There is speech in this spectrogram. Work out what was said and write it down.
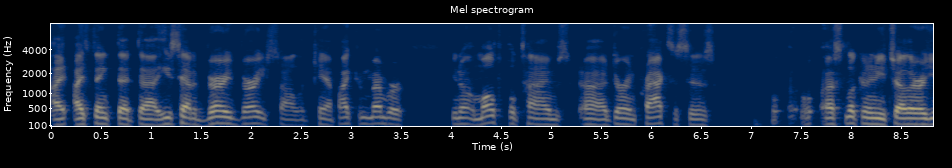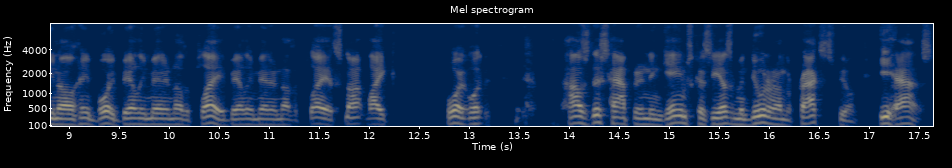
I, I think that uh, he's had a very, very solid camp. I can remember, you know, multiple times uh, during practices, us looking at each other, you know, hey, boy, Bailey made another play. Bailey made another play. It's not like, boy, what, how's this happening in games? Because he hasn't been doing it on the practice field. He has.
